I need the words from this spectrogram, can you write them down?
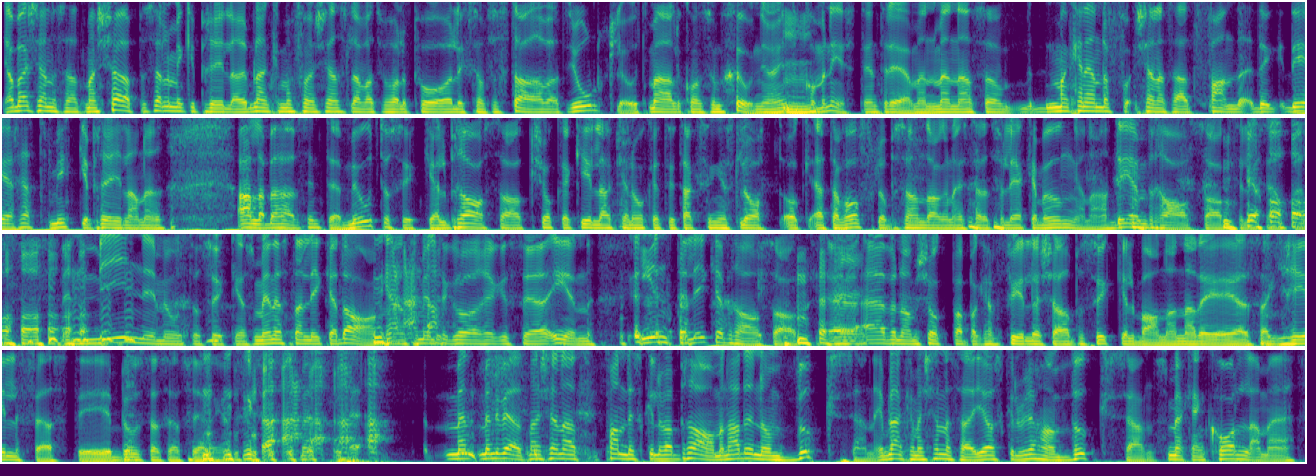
Jag bara känner så att man köper så mycket prylar. Ibland kan man få en känsla av att vi håller på att liksom förstöra vårt jordklot med all konsumtion. Jag är inte kommunist, det är inte det. Men, men alltså, man kan ändå känna så att fan, det, det är rätt mycket prylar nu. Alla behövs inte. Motorcykel, bra sak. Tjocka killar kan åka till Taxinge slott och äta våfflor på söndagarna istället för att leka med ungarna. Det är en bra sak till exempel. Men minimotorcykeln som är nästan likadan, men som inte går att registrera in. Inte lika bra sak. Eh, Även om tjockpappa kan fylleköra på cykelbanan när det är så här grillfest i bostadsrättsföreningen. Men, men, du vet, man känner att fan det skulle vara bra om man hade någon vuxen. Ibland kan man känna så här, jag skulle vilja ha en vuxen som jag kan kolla med.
